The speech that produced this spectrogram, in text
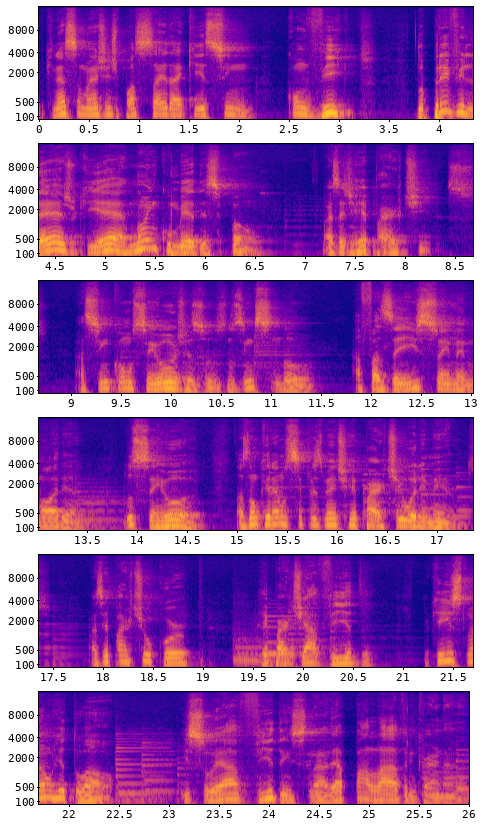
E que nessa manhã a gente possa sair daqui, assim, convicto do privilégio que é não em comer desse pão, mas é de repartir isso. Assim como o Senhor Jesus nos ensinou a fazer isso em memória do Senhor, nós não queremos simplesmente repartir o alimento, mas repartir o corpo, repartir a vida, porque isso não é um ritual, isso é a vida ensinada, é a palavra encarnada.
